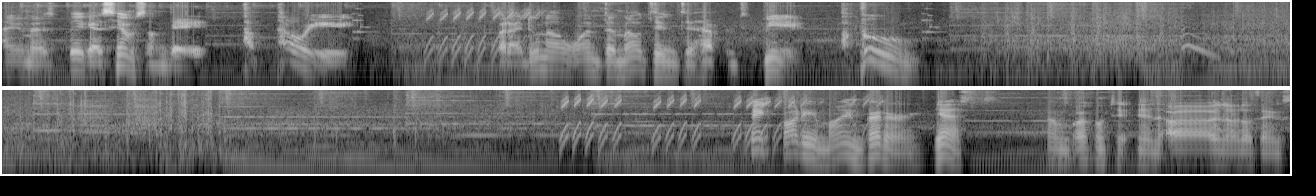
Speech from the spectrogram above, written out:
I am as big as him someday. Papowie! But I do not want the melting to happen to me. Boom! Make body and mind better. Yes. I'm, welcome to in. Uh, no, no thanks.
